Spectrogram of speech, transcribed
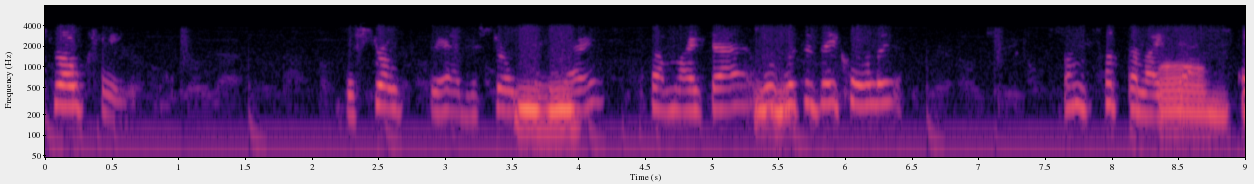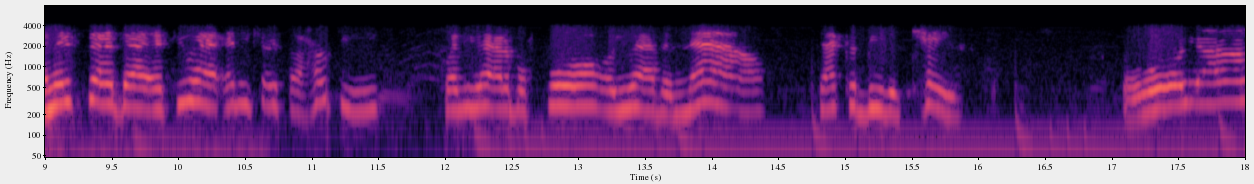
stroke face. The stroke, they had the stroke Mhm. face, right? Something like that. What, Mhm. what did they call it? Some something like Um, that. And they said that if you had any trace of herpes, whether you had it before or you have it now, that could be the case. Oh yeah,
